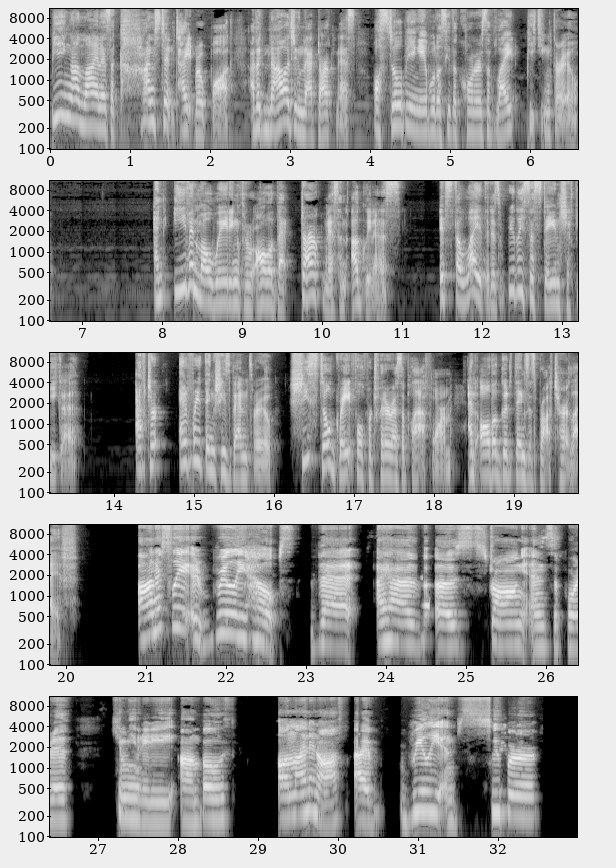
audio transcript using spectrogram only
Being online is a constant tightrope walk of acknowledging that darkness while still being able to see the corners of light peeking through. And even while wading through all of that darkness and ugliness, it's the light that has really sustained Shafiqah. After everything she's been through, she's still grateful for Twitter as a platform and all the good things it's brought to her life. Honestly, it really helps that I have a strong and supportive community, um, both online and off. I really am super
